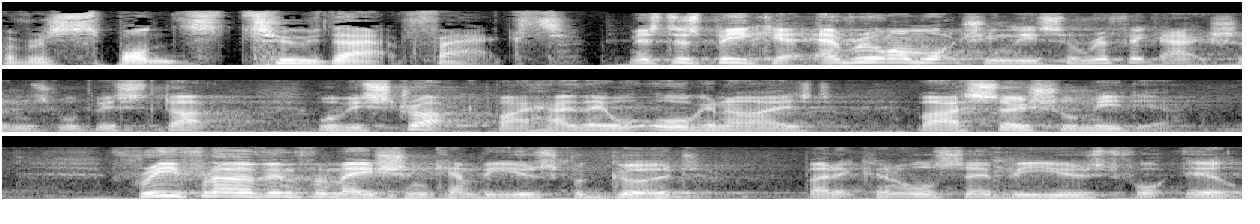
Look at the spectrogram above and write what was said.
a response to that fact. Mr. Speaker, everyone watching these horrific actions will be, stuck, will be struck by how they were organised via social media. Free flow of information can be used for good, but it can also be used for ill.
